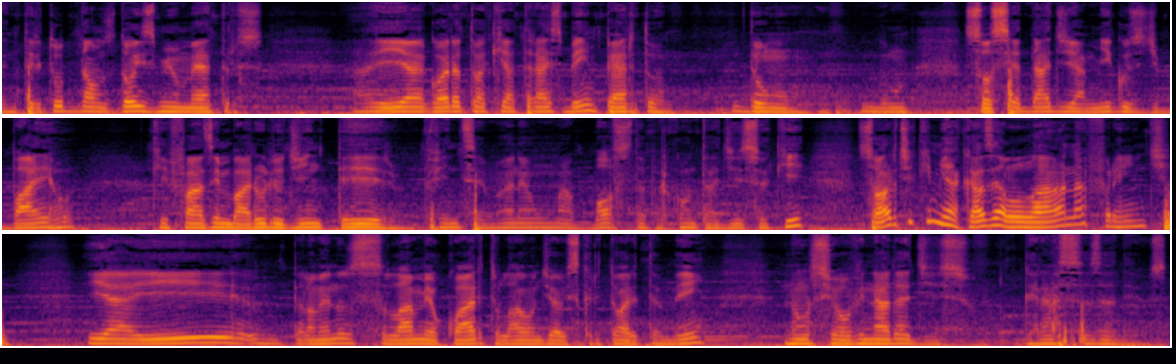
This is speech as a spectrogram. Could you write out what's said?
entre tudo dá uns 2 mil metros. Aí agora eu tô aqui atrás, bem perto de, um, de uma sociedade de amigos de bairro que fazem barulho o dia inteiro. Fim de semana é uma bosta por conta disso aqui. Sorte que minha casa é lá na frente. E aí, pelo menos lá meu quarto, lá onde é o escritório também, não se ouve nada disso. Graças a Deus.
